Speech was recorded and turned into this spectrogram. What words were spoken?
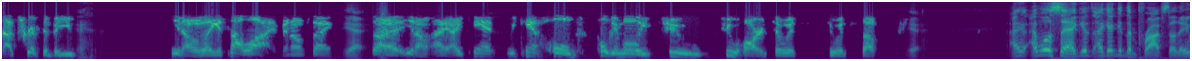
not scripted, but you you know, like it's not live. You know what I'm saying? Yeah. So uh, you know, I, I can't we can't hold holy moly too too hard to its to its stuff. I, I will say I give I gotta give them props though. They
